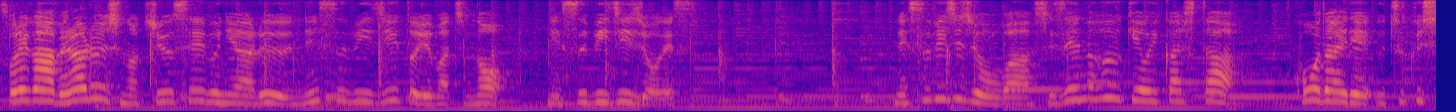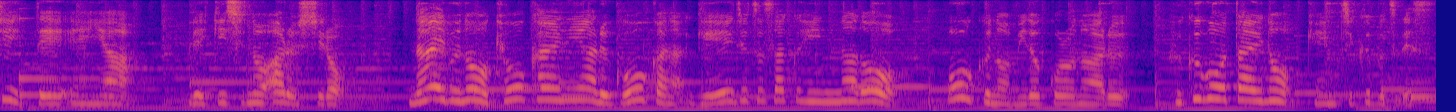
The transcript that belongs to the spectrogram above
それがベラルーシの中西部にあるネスビジという町のネスビジ城です。ネスビジ城は自然の風景を生かした広大で美しい庭園や歴史のある城内部の教会にある豪華な芸術作品など多くの見どころのある複合体の建築物です。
